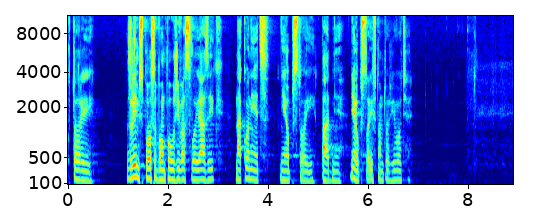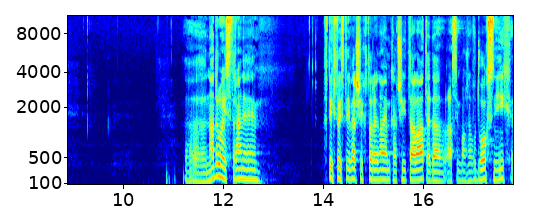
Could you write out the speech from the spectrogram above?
ktorý zlým spôsobom používa svoj jazyk, nakoniec neobstojí, padne, neobstojí v tomto živote. Na druhej strane v týchto istých verších, ktoré Noemka čítala, teda asi možno v dvoch z nich, e,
